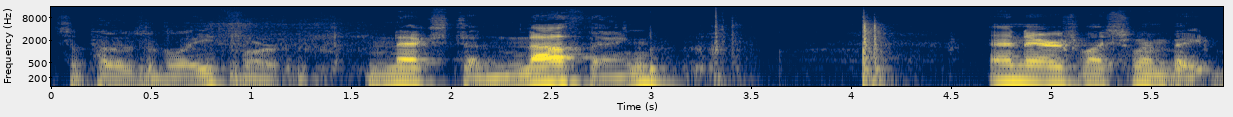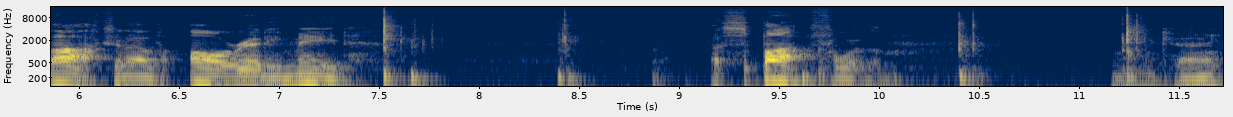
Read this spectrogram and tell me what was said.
supposedly, for next to nothing. And there's my swim bait box, and I've already made a spot for them. Okay.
